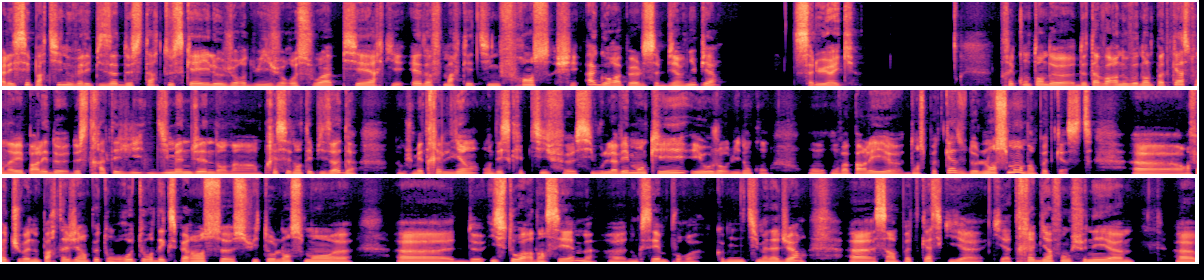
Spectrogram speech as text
Allez, c'est parti, nouvel épisode de Start to Scale. Aujourd'hui, je reçois Pierre qui est Head of Marketing France chez Agorapulse. Bienvenue Pierre. Salut Eric. Très content de, t'avoir à nouveau dans le podcast. On avait parlé de, stratégie Dimension dans un précédent épisode. Donc je mettrai le lien en descriptif euh, si vous l'avez manqué. Et aujourd'hui, donc on, va parler euh, dans ce podcast de lancement d'un podcast. Euh, en fait, tu vas nous partager un peu ton retour d'expérience suite au lancement de Histoire d'un CM, donc CM pour Community Manager. c'est un podcast qui, qui a très bien fonctionné euh,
